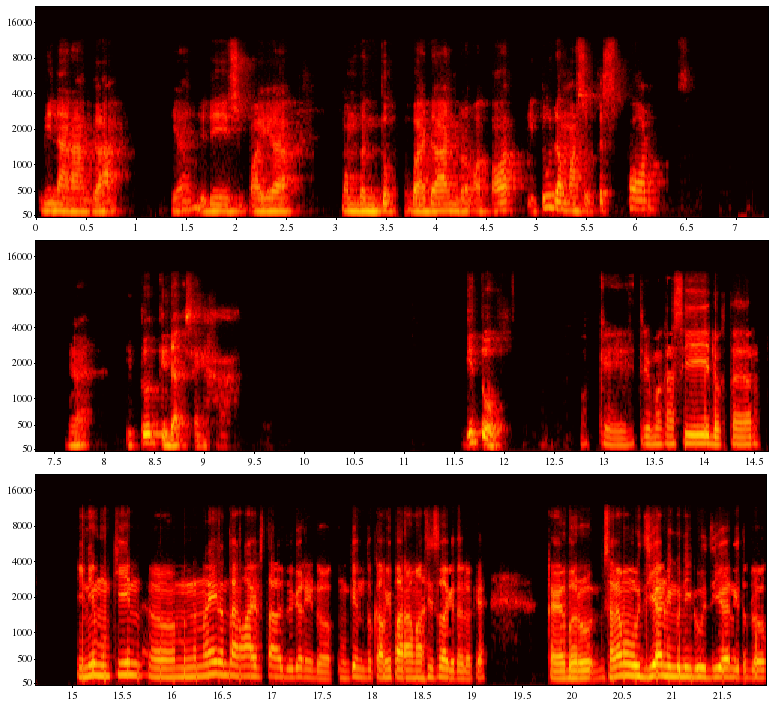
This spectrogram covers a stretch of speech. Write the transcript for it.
binaraga, ya, jadi supaya membentuk badan berotot, itu udah masuk ke sport. Ya, itu tidak sehat. Gitu. Oke, terima kasih dokter. Ini mungkin uh, mengenai tentang lifestyle juga nih dok. Mungkin untuk kami para mahasiswa gitu dok ya. Kayak baru, misalnya mau ujian, minggu-minggu ujian gitu dok.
